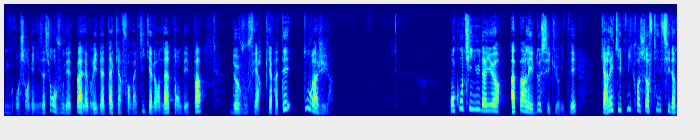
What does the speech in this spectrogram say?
une grosse organisation, vous n'êtes pas à l'abri d'attaques informatiques, alors n'attendez pas de vous faire pirater pour agir. On continue d'ailleurs à parler de sécurité, car l'équipe Microsoft Incident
